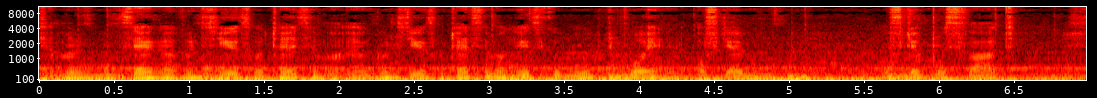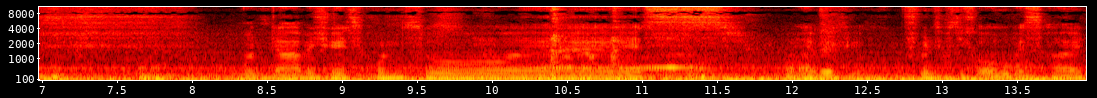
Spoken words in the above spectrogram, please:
Ich habe ein sehr günstiges Hotelzimmer, äh, günstiges Hotelzimmer jetzt gebucht, vorhin auf der, auf der Busfahrt. Und da habe ich jetzt rund so äh, jetzt, also 50 Euro bezahlt.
